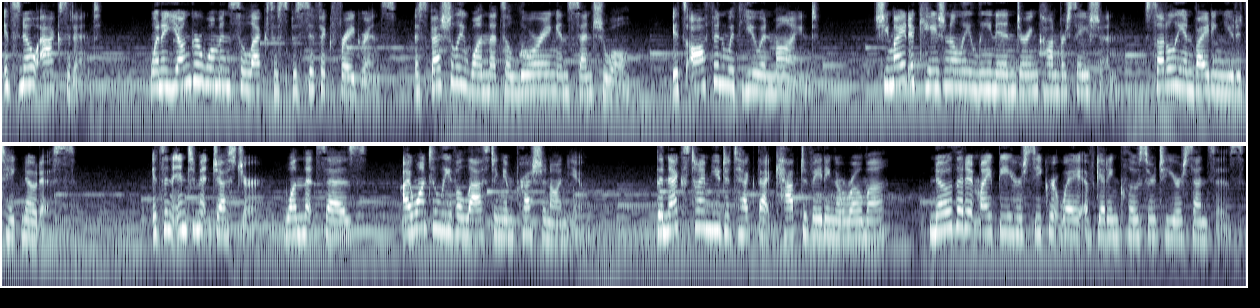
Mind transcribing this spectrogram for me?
It's no accident. When a younger woman selects a specific fragrance, especially one that's alluring and sensual, it's often with you in mind. She might occasionally lean in during conversation, subtly inviting you to take notice. It's an intimate gesture, one that says, I want to leave a lasting impression on you. The next time you detect that captivating aroma, know that it might be her secret way of getting closer to your senses.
